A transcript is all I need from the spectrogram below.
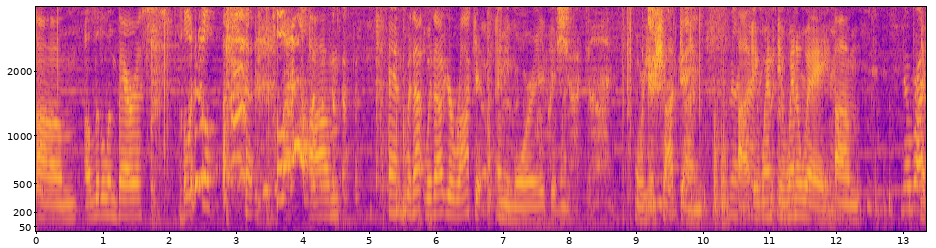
um, a little embarrassed, A little. A little. and without without your rocket anymore, it, it went Shotgun. or your shotgun. really Uh, it went it went away. Um, No I, rocket.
